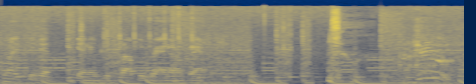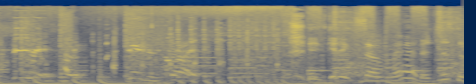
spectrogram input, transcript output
sniping at the beginning. He probably ran out of ammo. Dude, seriously! Jesus Christ! He's getting so mad. It's just a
